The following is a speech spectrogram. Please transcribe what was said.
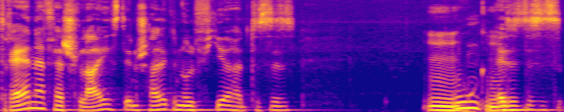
Trainerverschleiß, den Schalke 04 hat, das ist, mm, also das ist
